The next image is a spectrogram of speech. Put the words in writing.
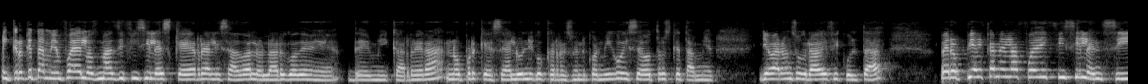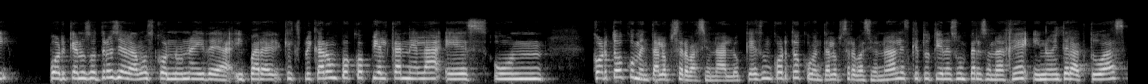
y, creo que también fue de los más difíciles que he realizado a lo largo de, de mi carrera, no porque sea el único que resuene conmigo, hice otros que también llevaron su grado de dificultad, pero Piel Canela fue difícil en sí porque nosotros llegamos con una idea. Y para que explicar un poco, Piel Canela es un Corto documental observacional. Lo que es un corto documental observacional es que tú tienes un personaje y no interactúas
